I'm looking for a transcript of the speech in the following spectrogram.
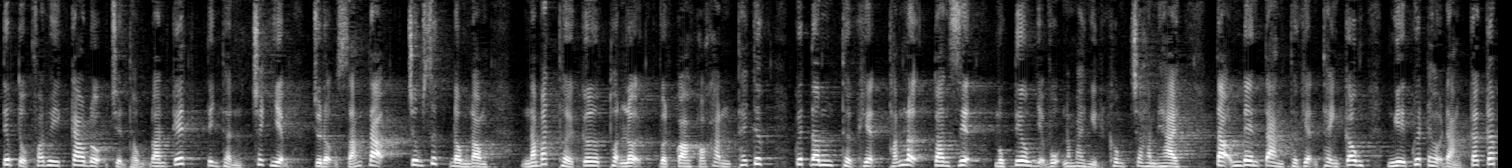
tiếp tục phát huy cao độ truyền thống đoàn kết, tinh thần trách nhiệm, chủ động sáng tạo, chung sức đồng lòng, nắm bắt thời cơ thuận lợi, vượt qua khó khăn thách thức, quyết tâm thực hiện thắng lợi toàn diện mục tiêu nhiệm vụ năm 2022, tạo nền tảng thực hiện thành công nghị quyết đại hội đảng các cấp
